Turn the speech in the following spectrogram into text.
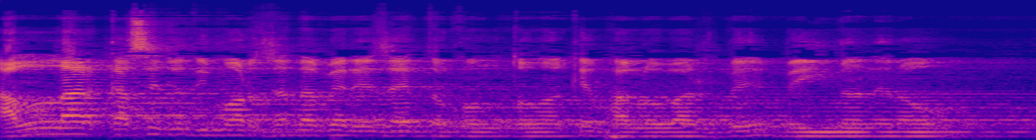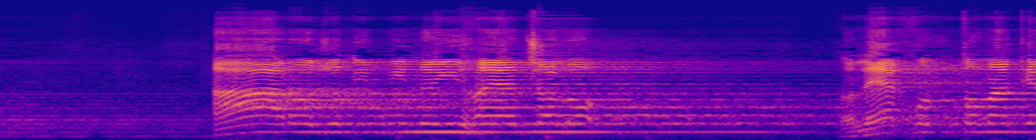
আল্লাহর কাছে যদি মর্যাদা বেড়ে যায়, তখন তোমাকে ভালোবাসবে বেঈমানেরাও। আরও যদি বিনয়ী হয়ে চলো তাহলে এখন তোমাকে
